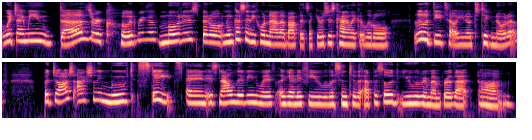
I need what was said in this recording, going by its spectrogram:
which I mean does or could bring up motives, pero nunca se dijo nada about this. Like it was just kind of like a little, a little detail, you know, to take note of. But Josh actually moved states and is now living with. Again, if you listen to the episode, you will remember that um,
